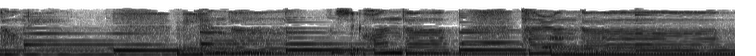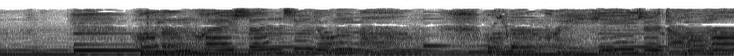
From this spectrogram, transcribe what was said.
道理，迷恋的、喜欢的、坦然的，我们会深情拥抱，我们会一直到老。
